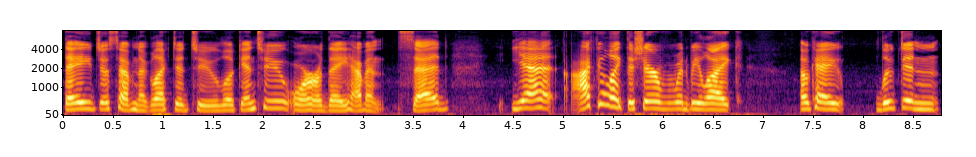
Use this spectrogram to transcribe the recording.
they just have neglected to look into or they haven't said yet. I feel like the sheriff would be like, okay, Luke didn't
